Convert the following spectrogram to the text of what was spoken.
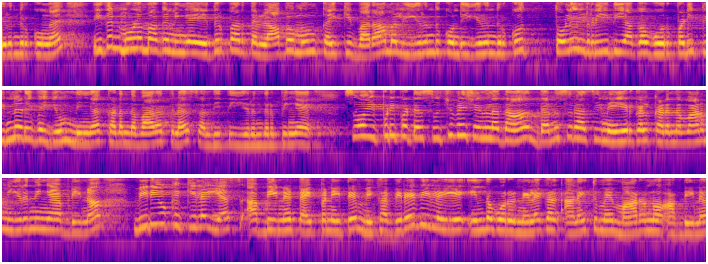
இருந்திருக்குங்க. இதன் மூலமாக நீங்கள் எதிர்பார்த்த லாபமும் கைக்கு வராமல் இருந்து கொண்டு இருந்திருக்கும். தொழில் ரீதியாக ஒரு படி பின்னடைவையும் நீங்கள் கடந்த வாரத்தில் சந்தித்து இருந்திருப்பீங்க. ஸோ இப்படிப்பட்ட சுச்சுவேஷனில் தான் தனுசு ராசி நேயர்கள் கடந்த வாரம் இருந்தீங்க அப்படின்னா வீடியோக்கு கீழே எஸ் அப்படின்னு டைப் பண்ணிவிட்டு மிக விரைவிலேயே இந்த ஒரு நிலைகள் அனைத்துமே மாறணும் அப்படின்னு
